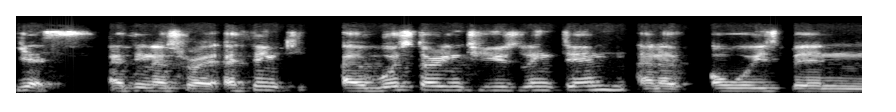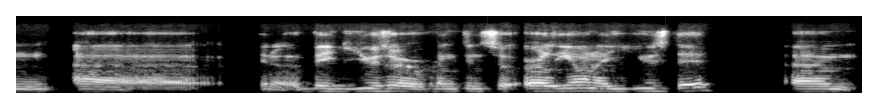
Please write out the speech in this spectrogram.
Yes, I think that's right. I think I was starting to use LinkedIn and I've always been uh, you know a big user of LinkedIn. So early on I used it. Um,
